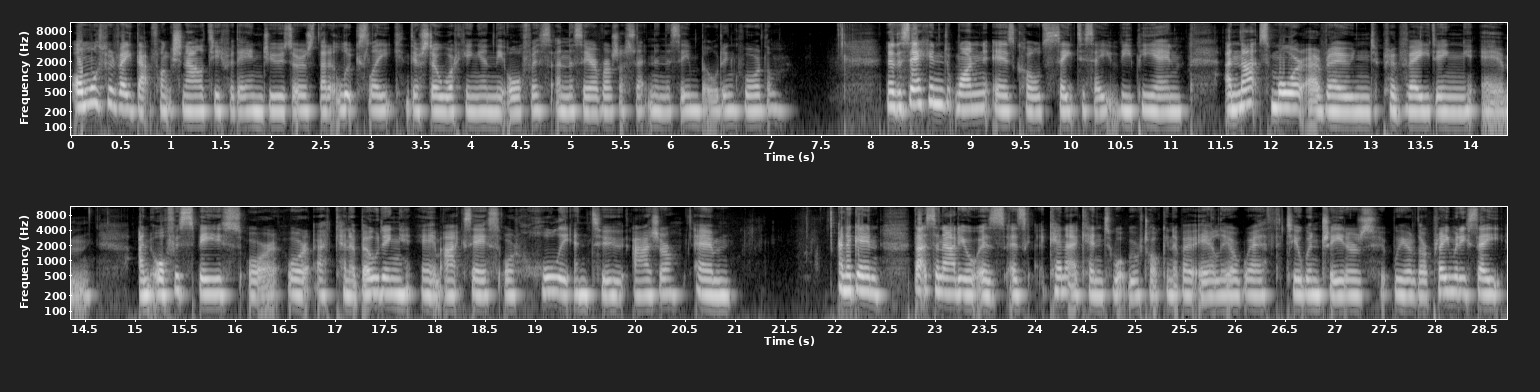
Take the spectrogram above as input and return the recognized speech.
almost provide that functionality for the end users that it looks like they're still working in the office and the servers are sitting in the same building for them. Now, the second one is called site to site VPN, and that's more around providing um, an office space or, or a kind of building um, access or wholly into Azure. Um, and again, that scenario is, is kind of akin to what we were talking about earlier with Tailwind traders, where their primary site,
